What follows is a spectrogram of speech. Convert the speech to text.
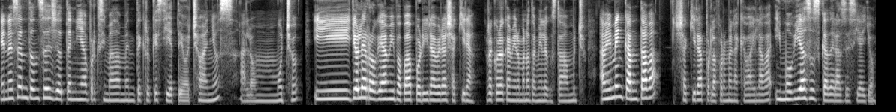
En ese entonces yo tenía aproximadamente creo que 7, 8 años, a lo mucho, y yo le rogué a mi papá por ir a ver a Shakira. Recuerdo que a mi hermano también le gustaba mucho. A mí me encantaba Shakira por la forma en la que bailaba y movía sus caderas, decía yo.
